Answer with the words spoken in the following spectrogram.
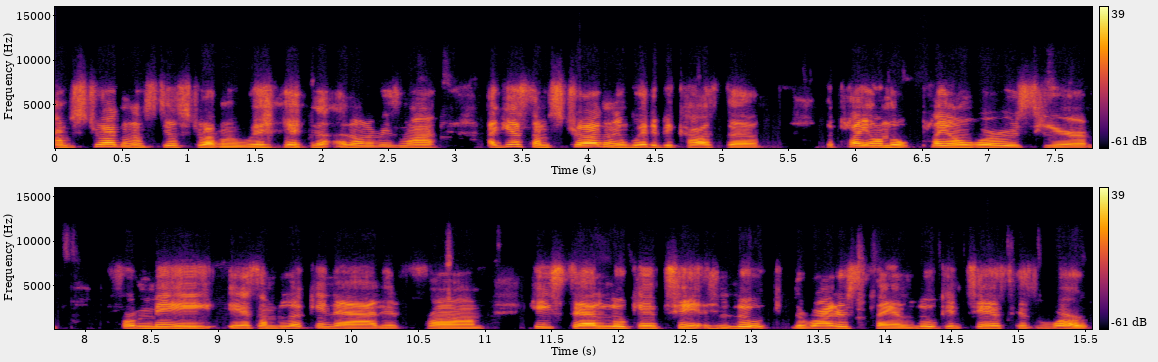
I'm struggling. I'm still struggling with it. the only reason why I guess I'm struggling with it because the the play on the play on words here for me is I'm looking at it from he said Luke intent Luke the writer's saying Luke intends his work.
